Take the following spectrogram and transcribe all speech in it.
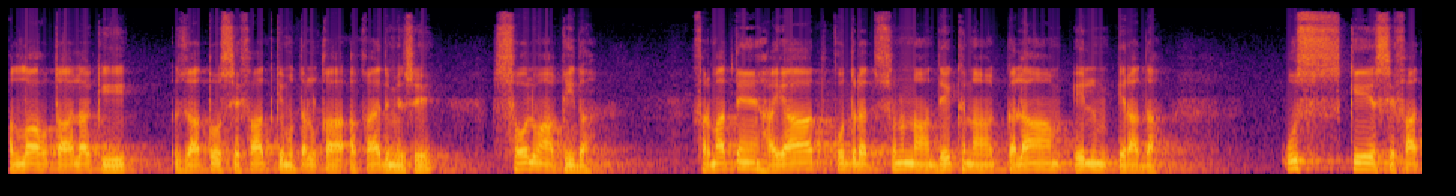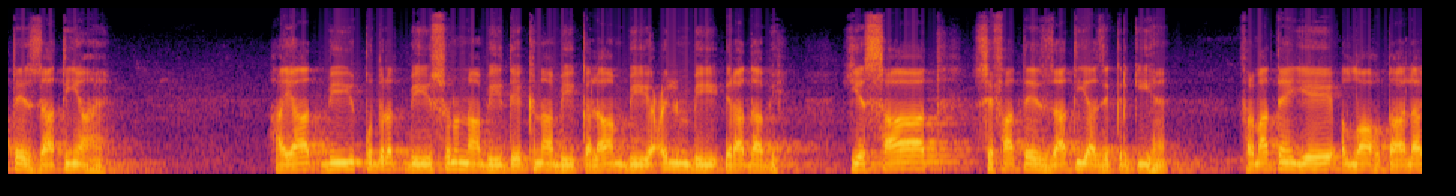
اللہ تعالیٰ کی ذات و صفات کے متعلقہ عقائد میں سے سولہواں عقیدہ۔ فرماتے ہیں، حیات، قدرت، سننا، دیکھنا، کلام، علم، ارادہ۔ اس کے صفات ذاتیاں ہیں۔ حیات بھی، قدرت بھی، سننا بھی، دیکھنا بھی، کلام بھی، علم بھی، ارادہ بھی۔ یہ سات صفات ذاتیہ ذکر کی ہیں۔ فرماتے ہیں یہ اللہ تعالیٰ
